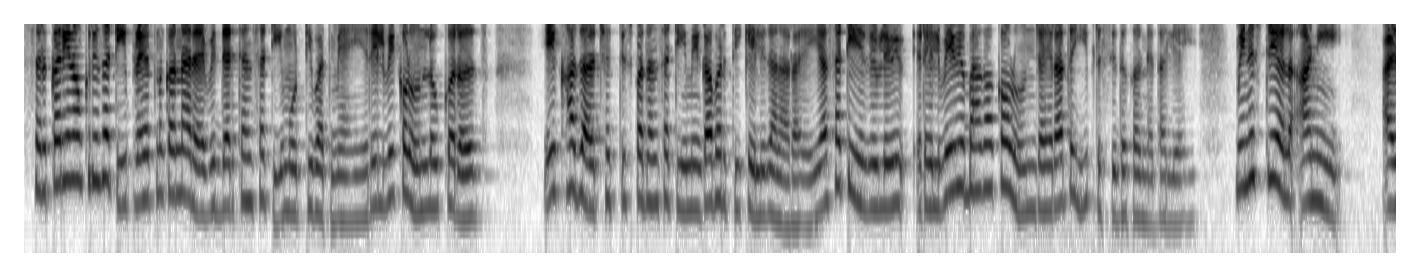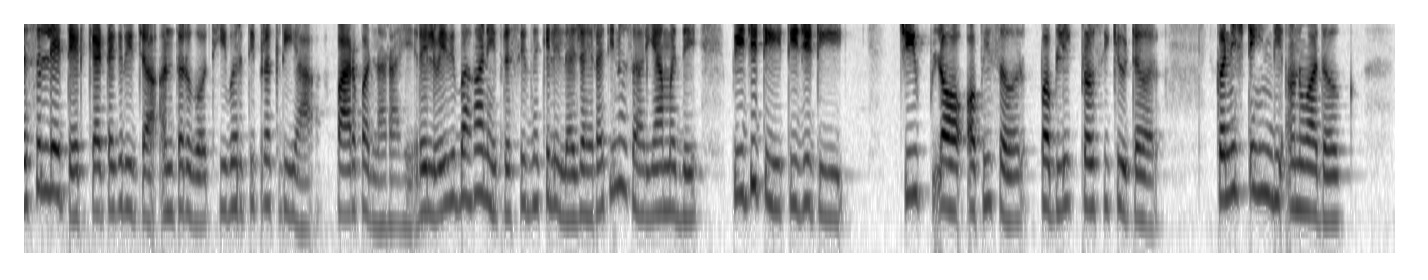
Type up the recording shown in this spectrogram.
सरकारी नोकरीसाठी प्रयत्न करणाऱ्या विद्यार्थ्यांसाठी मोठी बातमी आहे. रेल्वेकडून लवकरच एक हजार छत्तीस पदांसाठी मेगा भरती केली जाणार आहे. यासाठी रेल्वे रेल्वे विभागाकडून जाहिरातही प्रसिद्ध करण्यात आली आहे. मिनिस्ट्रियल आणि आयसोलेटेड कॅटेगरीच्या अंतर्गत ही भरती प्रक्रिया पार पडणार आहे. रेल्वे विभागाने प्रसिद्ध केलेल्या जाहिरातीनुसार यामध्ये P G T T G T chief law officer public prosecutor कनिष्ठ हिंदी अनुवादक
